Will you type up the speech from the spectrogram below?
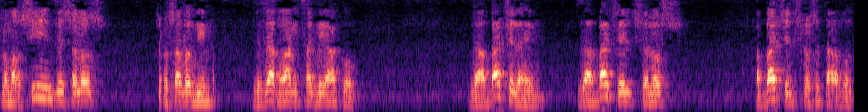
כלומר שין זה שלוש, שלושה בבים, וזה אברהם, יצחק ויעקב. והבת שלהם זה הבת של שלוש הבת של שלושת האבות.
